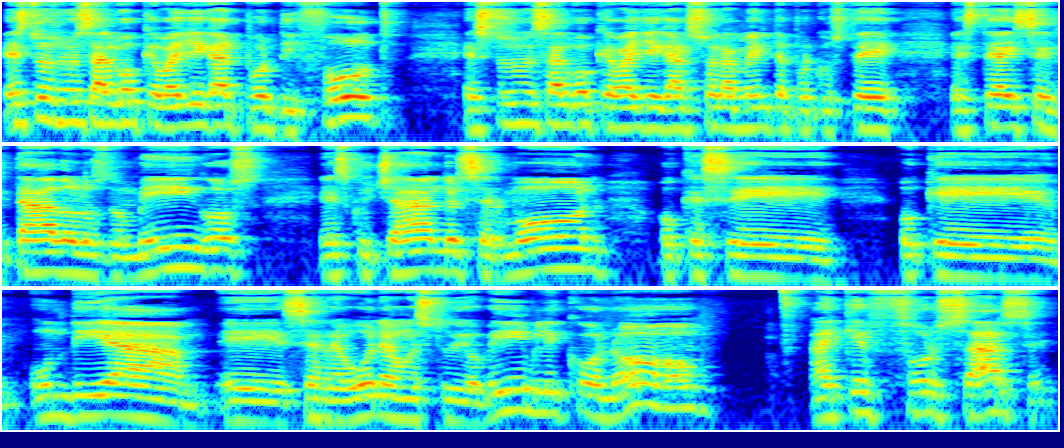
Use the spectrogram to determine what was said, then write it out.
Esto no es algo que va a llegar por default. Esto no es algo que va a llegar solamente porque usted esté ahí sentado los domingos, escuchando el sermón o que se o que un día eh, se reúne a un estudio bíblico. No, hay que esforzarse.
